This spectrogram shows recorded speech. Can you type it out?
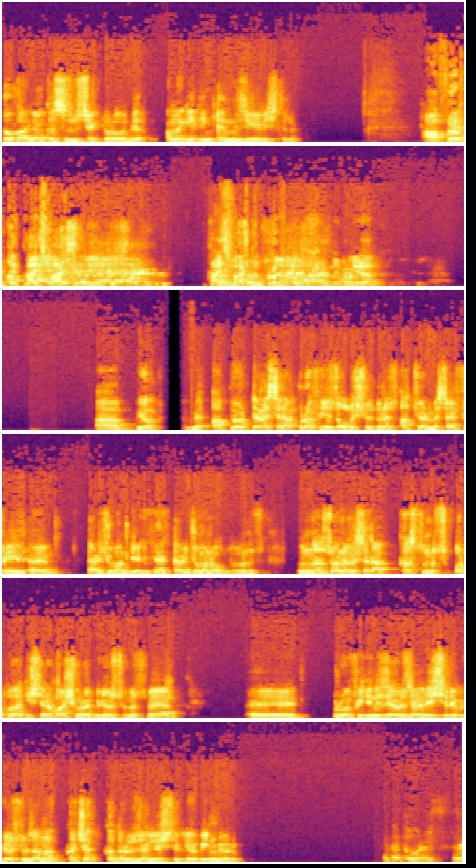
Çok alakasız bir sektör olabilir ama gidin kendinizi geliştirin. Upwork'te kaç farklı kaç farklı profil oluşturulabiliyor? Yok. Upwork'te mesela profilinizi oluşturdunuz. Atıyorum mesela free e, tercüman diyelim. Yani tercüman olduğunuz. Bundan sonra mesela customer support olarak işlere başvurabiliyorsunuz veya e, profilinizi özelleştirebiliyorsunuz ama kaça kadar özelleştiriliyor bilmiyorum. Evet orası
